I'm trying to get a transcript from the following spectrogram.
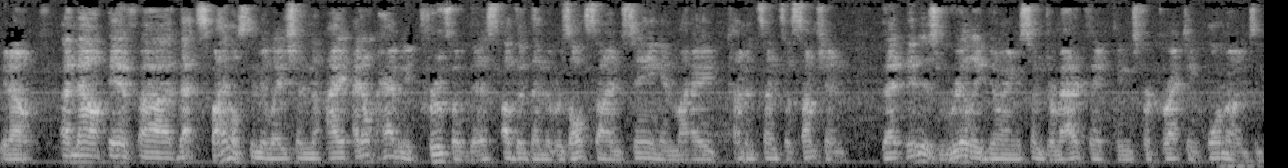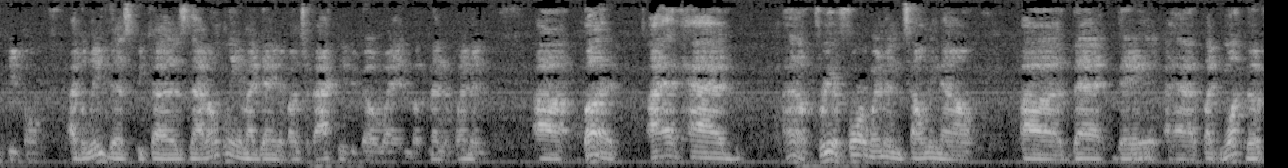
you know. And now, if uh, that spinal stimulation, I, I don't have any proof of this other than the results that I'm seeing and my common sense assumption that it is really doing some dramatic things for correcting hormones in people. I believe this because not only am I getting a bunch of acne to go away in both men and women, uh, but I have had, I don't know, three or four women tell me now uh, that they have, like one, the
